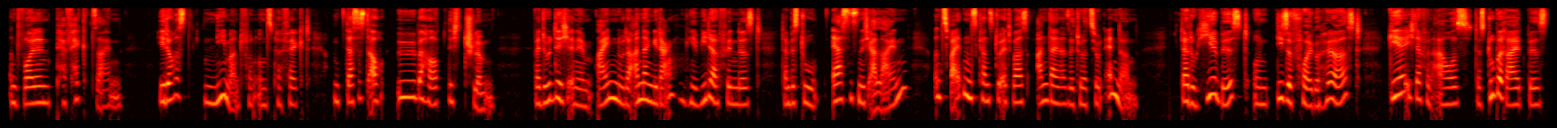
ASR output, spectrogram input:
und wollen perfekt sein. Jedoch ist niemand von uns perfekt und das ist auch überhaupt nicht schlimm. Wenn du dich in dem einen oder anderen Gedanken hier wiederfindest, dann bist du erstens nicht allein und zweitens kannst du etwas an deiner Situation ändern. Da du hier bist und diese Folge hörst, gehe ich davon aus, dass du bereit bist,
